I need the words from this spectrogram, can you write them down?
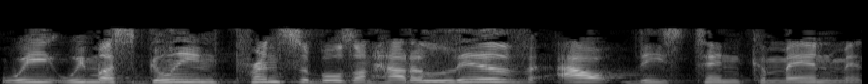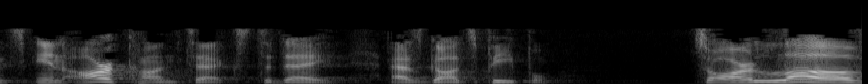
we, we must glean principles on how to live out these Ten Commandments in our context today as God's people. So our love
